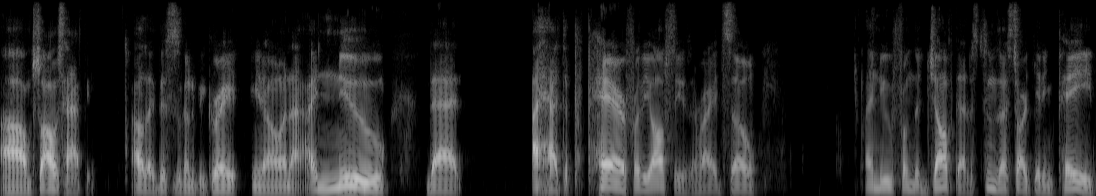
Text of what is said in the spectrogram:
Um, so I was happy. I was like, this is going to be great, you know, and I, I knew that I had to prepare for the off season, right? So I knew from the jump that as soon as I start getting paid,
